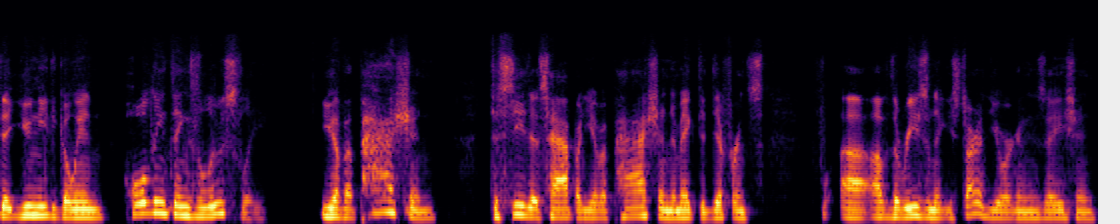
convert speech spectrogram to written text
that you need to go in holding things loosely. You have a passion to see this happen. You have a passion to make the difference uh, of the reason that you started the organization.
